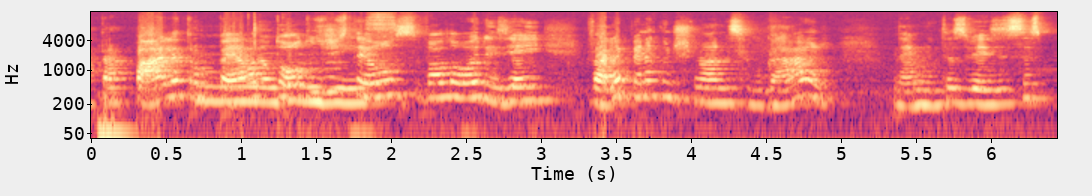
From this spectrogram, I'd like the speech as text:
atrapalha, atropela Não todos os condiz. teus valores. E aí, vale a pena continuar nesse lugar? Né? Muitas vezes,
